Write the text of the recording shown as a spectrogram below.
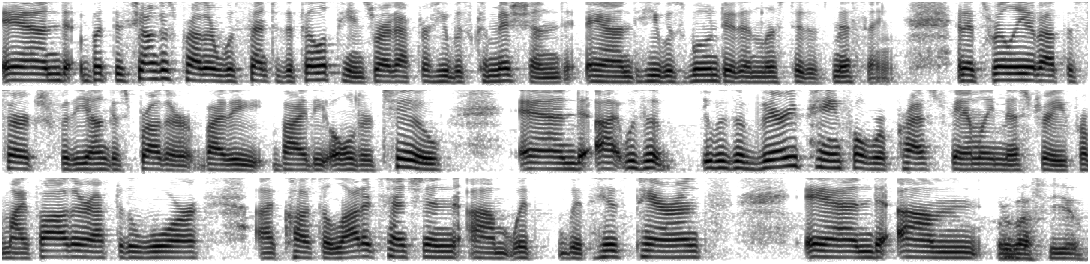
And but this youngest brother was sent to the Philippines right after he was commissioned, and he was wounded and listed as missing. And it's really about the search for the youngest brother by the by the older two. And uh, it was a it was a very painful, repressed family mystery for my father after the war. Uh, it caused a lot of tension um, with with his parents, and um, What about for you?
